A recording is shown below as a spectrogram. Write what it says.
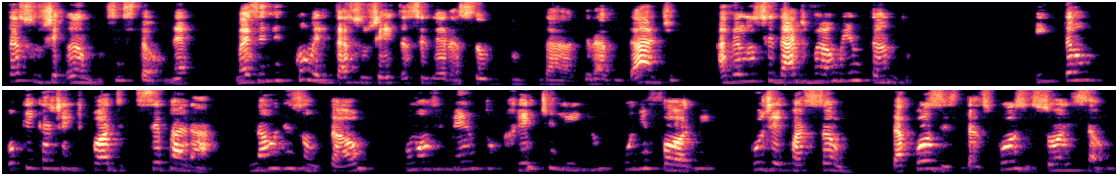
está sujeito, ambos estão, né? Mas ele, como ele está sujeito à aceleração da gravidade, a velocidade vai aumentando. Então, o que, que a gente pode separar? Na horizontal, o movimento retilíneo uniforme, cuja equação das posições são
